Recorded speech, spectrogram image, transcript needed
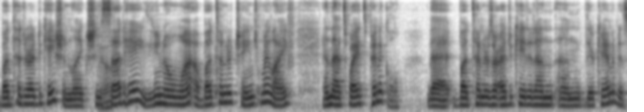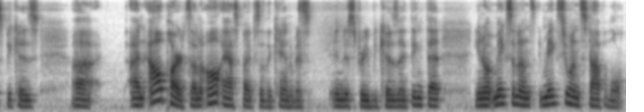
bud tender education like she Yeah. said hey you know what? A bud tender changed my life and that's why it's pinnacle that bud tenders are educated on on their cannabis because uh on all parts on all aspects of the cannabis industry because i think that you know it makes it un- it makes you unstoppable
